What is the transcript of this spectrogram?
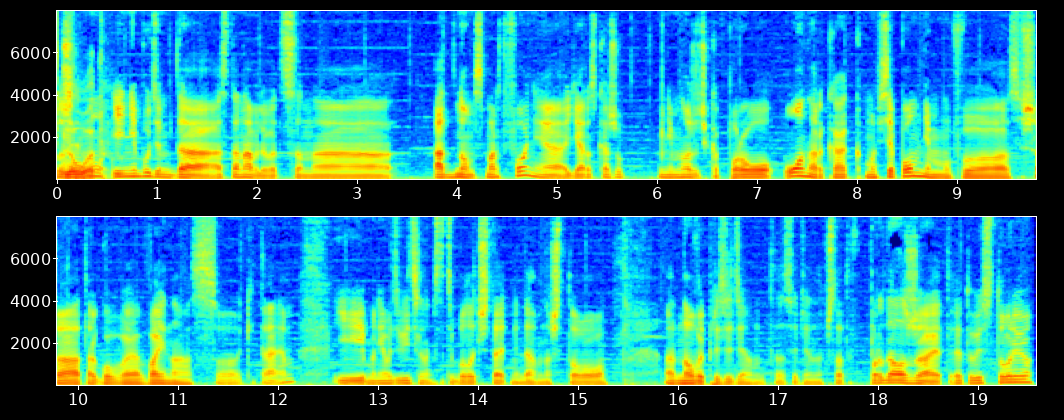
Слушай, ну, вот. ну и не будем, да, останавливаться на одном смартфоне. Я расскажу немножечко про Honor. Как мы все помним, в США торговая война с Китаем. И мне удивительно, кстати, было читать недавно, что новый президент Соединенных Штатов продолжает эту историю.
